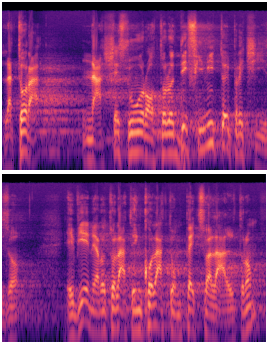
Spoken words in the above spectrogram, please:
La Torah nasce su un rotolo definito e preciso e viene arrotolato, incolato un pezzo all'altro,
